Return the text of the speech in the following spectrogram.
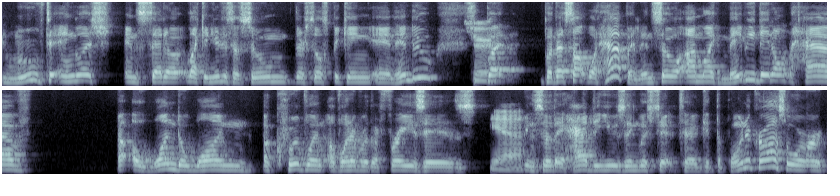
move to English instead of like, and you just assume they're still speaking in Hindu, Sure. but, but that's not what happened. And so I'm like, maybe they don't have a one to one equivalent of whatever the phrase is. yeah. And so they had to use English to, to get the point across, or,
